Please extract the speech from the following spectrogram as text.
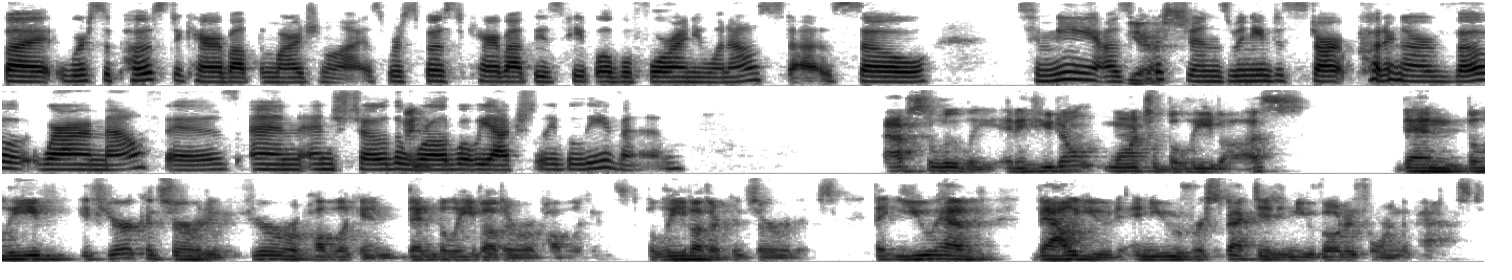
but we're supposed to care about the marginalized. We're supposed to care about these people before anyone else does. So, to me, as yes. Christians, we need to start putting our vote where our mouth is and and show the and world what we actually believe in. Absolutely. And if you don't want to believe us, then believe if you're a conservative, if you're a Republican, then believe other Republicans, believe other conservatives that you have valued and you've respected and you voted for in the past.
